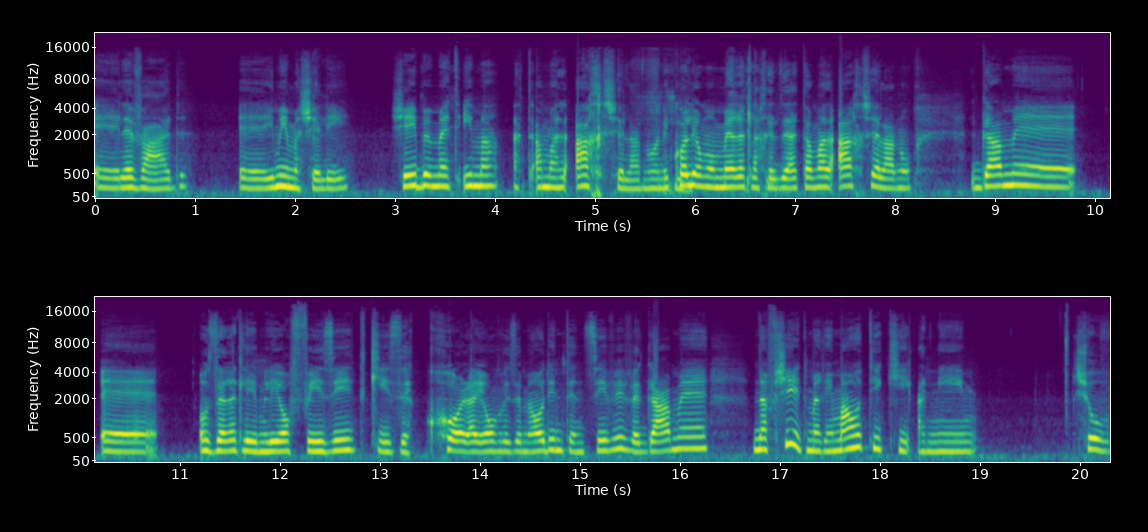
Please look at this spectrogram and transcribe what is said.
אה, לבד, אה, עם אמא שלי, שהיא באמת אימא, את המלאך שלנו, אני כל יום אומרת לך את זה, את המלאך שלנו. גם אה, אה, עוזרת לי עם ליאו פיזית, כי זה כל היום וזה מאוד אינטנסיבי, וגם אה, נפשית, מרימה אותי, כי אני, שוב,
